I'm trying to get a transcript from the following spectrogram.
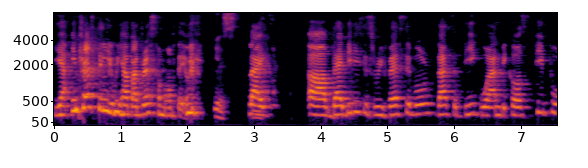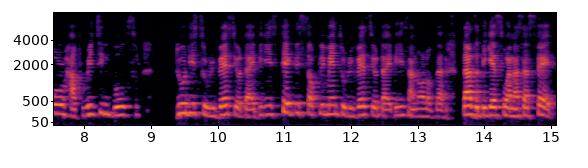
Yeah, interestingly, we have addressed some of them. Yes. like uh, diabetes is reversible. That's a big one because people have written books, do this to reverse your diabetes, take this supplement to reverse your diabetes, and all of that. That's the biggest one. As I said,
